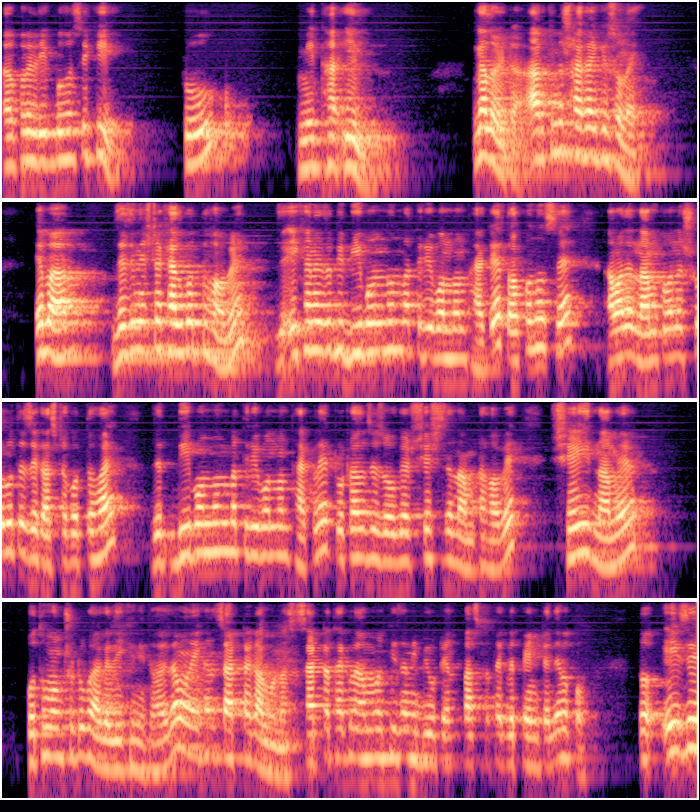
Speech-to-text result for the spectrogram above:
তারপরে লিখব হচ্ছে কি? Two methyl. গেল এটা, আর কিন্তু শাখায় কিছু নাই। এবার যে জিনিসটা খেয়াল করতে হবে, যে এখানে যদি দ্বিবন্ধন বা ত্রিবন্ধন থাকে, তখন হচ্ছে আমাদের নামকরণের শুরুতে যে কাজটা করতে হয়, যে দ্বিবন্ধন বা ত্রিবন্ধন থাকলে টোটাল যে যোগের শেষ যে নামটা হবে, সেই নামের প্রথম অংশটুকু আগে লিখে নিতে হয়। যেমন এখানে চারটা কার্বন আছে, চারটা থাকলে আমরা কি জানি বিউটেন পাঁচটা থাকলে পেন্টেন এরকম। তো এই যে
